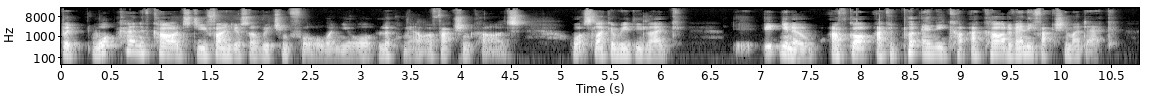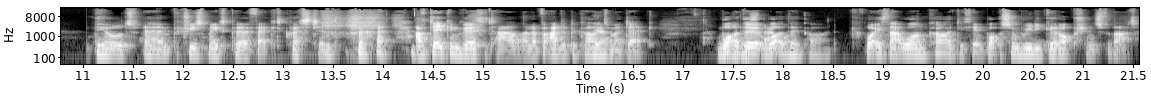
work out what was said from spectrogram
But what kind of cards do you find yourself reaching for when you're looking out at faction cards? What's like a really like, you know, I've got, I could put any a card of any faction in my deck. The old um, Patrice makes perfect question. I've taken versatile and I've added a card Yeah. to my deck. What, are the what are the card? what is that one card? Do you think? What are some really good options for that?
